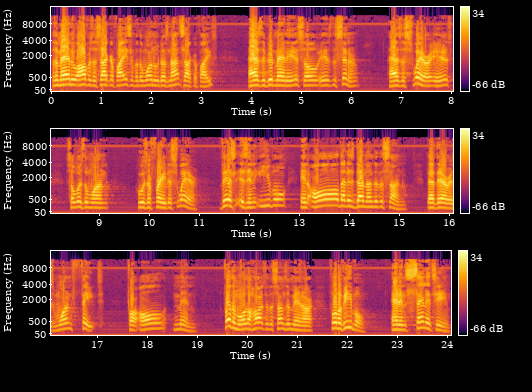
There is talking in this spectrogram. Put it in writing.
for the man who offers a sacrifice and for the one who does not sacrifice. As the good man is, so is the sinner. As the swearer is, so is the one who is afraid to swear. This is an evil in all that is done under the sun, that there is one fate for all men. Furthermore, the hearts of the sons of men are full of evil, and insanity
